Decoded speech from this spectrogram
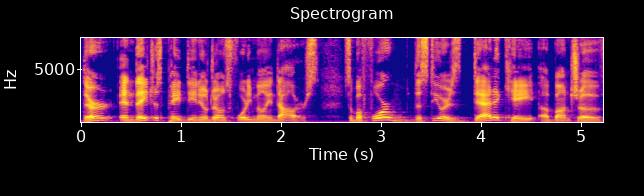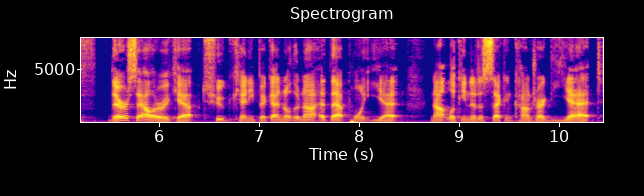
They're and they just paid Daniel Jones forty million dollars. So before the Steelers dedicate a bunch of their salary cap to Kenny Pickett, I know they're not at that point yet, not looking at a second contract yet,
